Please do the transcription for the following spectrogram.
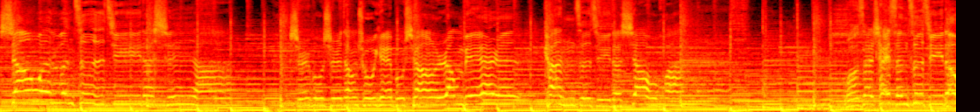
想问问自己的心啊，是不是当初也不想让别人看自己的笑话？我在拆散自己的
